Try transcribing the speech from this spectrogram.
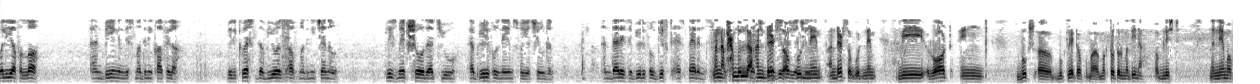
ولی of Allah and being in this مدنی قافلہ we request the viewers of Madani channel please make sure to have beautiful names for your children and that is a beautiful gift as parents we what booklet of مختلف نیم آف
